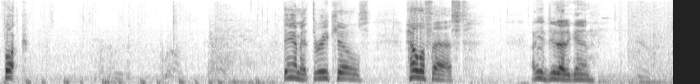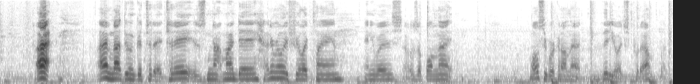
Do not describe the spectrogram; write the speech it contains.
Fuck. Damn it, three kills. Hella fast. I need to do that again. Alright. I am not doing good today. Today is not my day. I didn't really feel like playing. Anyways, I was up all night. Mostly working on that video I just put out, but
